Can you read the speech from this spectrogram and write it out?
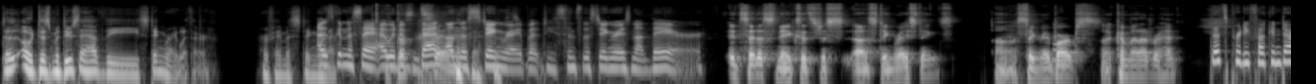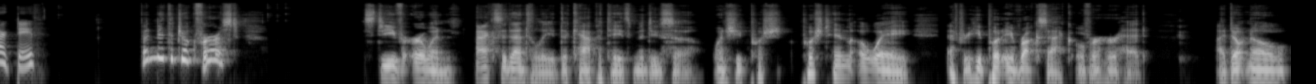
Does, oh, does Medusa have the stingray with her? Her famous stingray. I was gonna say I It would have bet say. on the stingray, but since the stingray is not there, Instead of snakes, it's just uh, stingray stings. Uh, stingray barbs uh, coming out of her head. that's pretty fucking dark, Dave. Ben made the joke first. Steve Irwin accidentally decapitates Medusa when she push, pushed him away after he put a rucksack over her head. I don't know.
